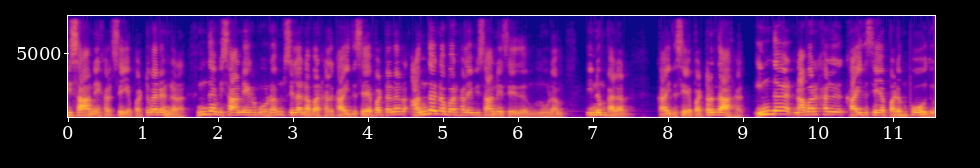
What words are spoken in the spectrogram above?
விசாரணைகள் செய்யப்பட்டு வருகின்றனர் இந்த விசாரணைகள் மூலம் சில நபர்கள் கைது செய்யப்பட்டனர். அந்த நபர்களை விசாரணை செய்ததன் மூலம் இன்னும் பலர் கைது செய்யப்பட்டிருந்தார்கள். இந்த நபர்கள் கைது செய்யப்படும் போது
